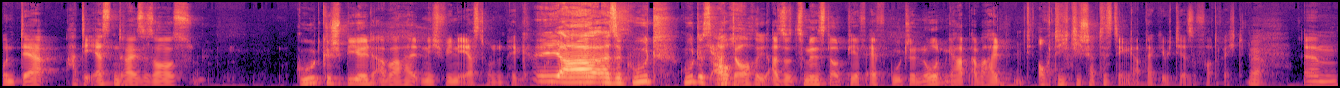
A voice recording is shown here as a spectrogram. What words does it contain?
Und der hat die ersten drei Saisons gut gespielt, aber halt nicht wie ein Erstrundenpick. Ja, also gut, gut ist ja, auch. doch, also zumindest laut PFF gute Noten gehabt, aber halt auch nicht die Statistiken gehabt, da gebe ich dir sofort recht. Ja. Ähm,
